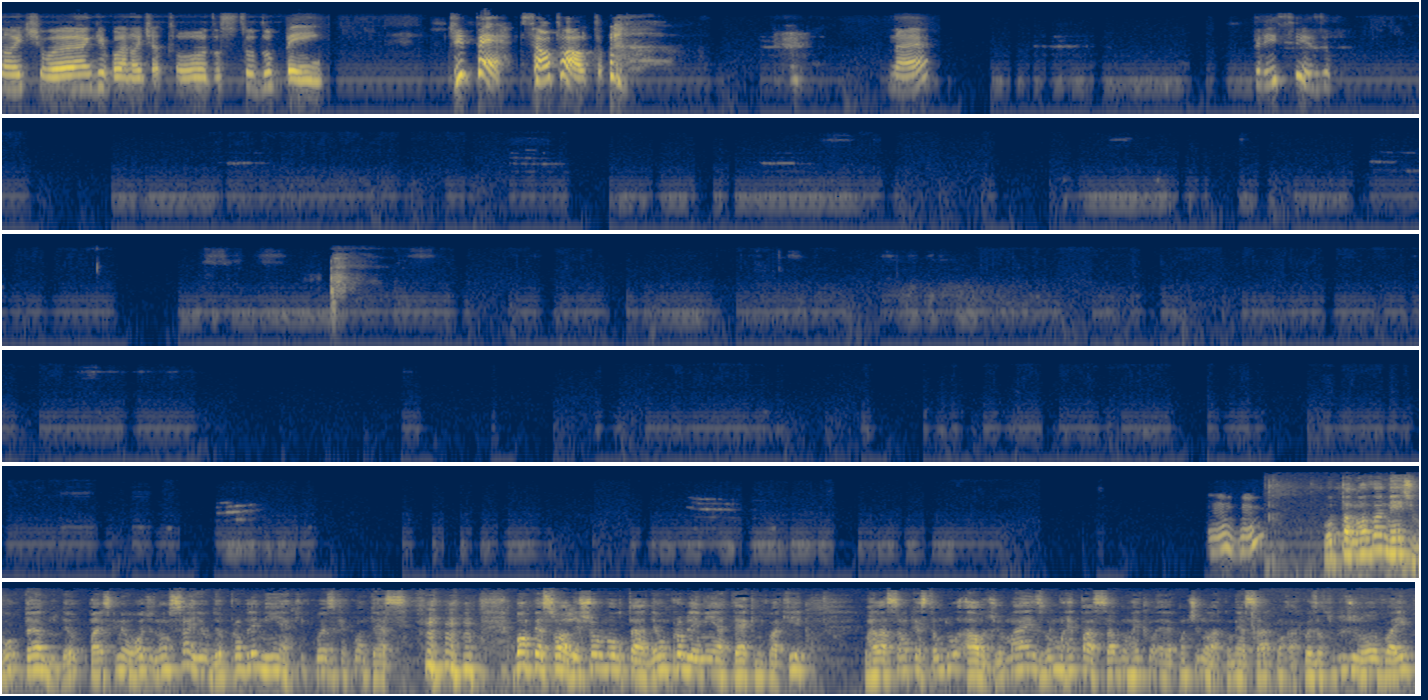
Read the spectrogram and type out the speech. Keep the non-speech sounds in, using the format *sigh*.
Noite, Wang. Boa noite a todos. Tudo bem? De pé, salto alto. *laughs* Uhum. Opa, novamente, voltando. Deu, parece que meu áudio não saiu, deu probleminha. Que coisa que acontece. *laughs* Bom, pessoal, Sim. deixa eu voltar. Deu um probleminha técnico aqui com relação à questão do áudio, mas vamos repassar, vamos é, continuar, começar a coisa tudo de novo aí.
